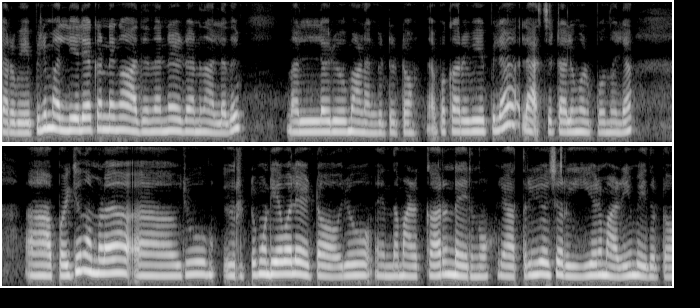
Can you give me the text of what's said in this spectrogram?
കറിവേപ്പില മല്ലിയിലൊക്കെ ഉണ്ടെങ്കിൽ ആദ്യം തന്നെ ഇടുകയാണ് നല്ലത്. നല്ലൊരു മണം കിട്ടും കേട്ടോ അപ്പോൾ കറിവേപ്പില ലാസ്റ്റ് ഇട്ടാലും കുഴപ്പമൊന്നുമില്ല. അപ്പോഴേക്കും നമ്മൾ ഒരു ഇരുട്ട് മൂടിയ പോലെ കേട്ടോ ഒരു എന്താ മഴക്കാറുണ്ടായിരുന്നു. രാത്രി ചെറിയൊരു മഴയും പെയ്തു കേട്ടോ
